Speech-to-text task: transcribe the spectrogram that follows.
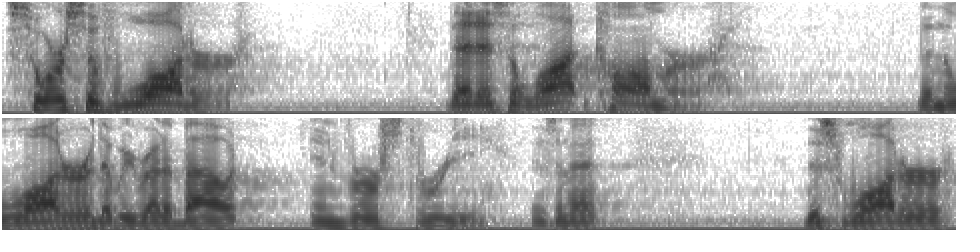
source of water that is a lot calmer than the water that we read about in verse 3, isn't it? This water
